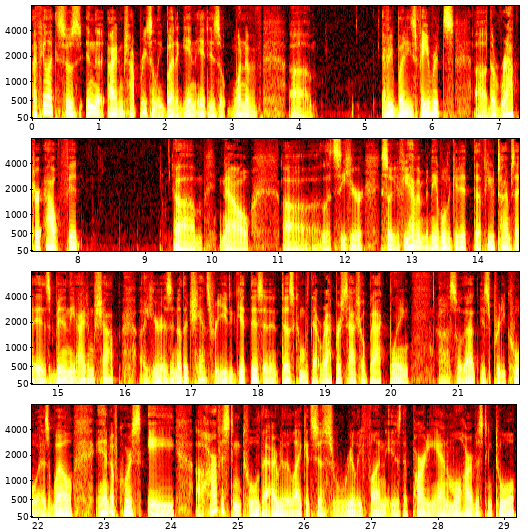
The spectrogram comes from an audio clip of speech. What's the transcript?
I feel like this was in the item shop recently, but again, it is one of uh, everybody's favorites uh, the Raptor outfit. Um, now, uh, let's see here. So if you haven't been able to get it the few times that it's been in the item shop, uh, here is another chance for you to get this, and it does come with that Raptor satchel back bling. Uh, so that is pretty cool as well. And of course, a, a, harvesting tool that I really like. It's just really fun. Is the party animal harvesting tool.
